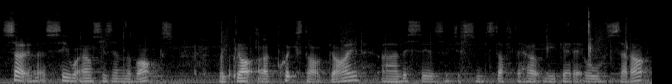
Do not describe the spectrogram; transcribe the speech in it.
So let's see what else is in the box. We've got a quick start guide. Uh, this is just some stuff to help you get it all set up.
